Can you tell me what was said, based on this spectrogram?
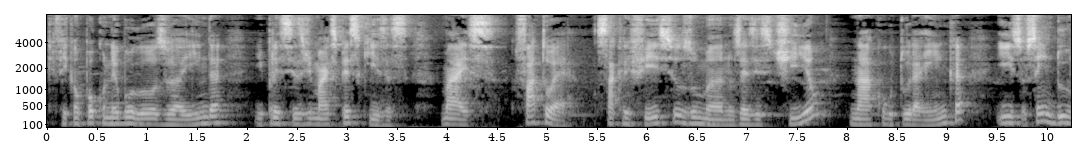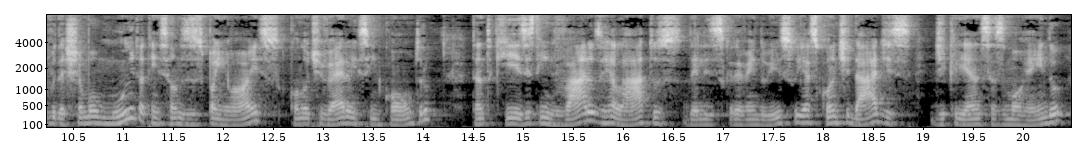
que fica um pouco nebuloso ainda e precisa de mais pesquisas. Mas, fato é, sacrifícios humanos existiam na cultura inca, e isso sem dúvida chamou muito a atenção dos espanhóis quando tiveram esse encontro. Tanto que existem vários relatos deles escrevendo isso e as quantidades de crianças morrendo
